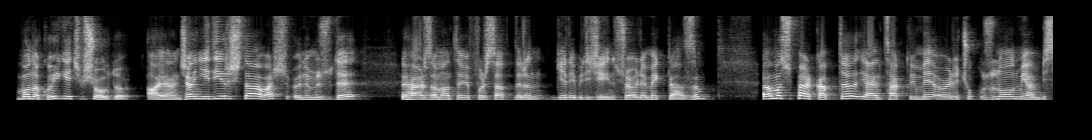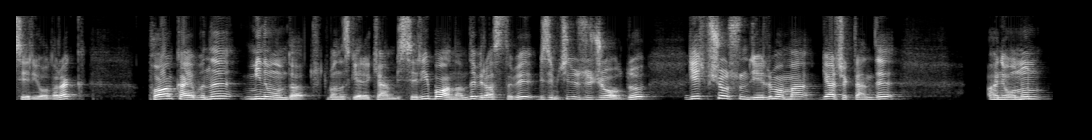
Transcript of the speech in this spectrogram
Monaco'yu geçmiş oldu Ayhancan. 7 yarış daha var önümüzde. Her zaman tabii fırsatların gelebileceğini söylemek lazım. Ama Süper Cup'ta yani takvimi öyle çok uzun olmayan bir seri olarak puan kaybını minimumda tutmanız gereken bir seri. Bu anlamda biraz tabii bizim için üzücü oldu. Geçmiş olsun diyelim ama gerçekten de hani onun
